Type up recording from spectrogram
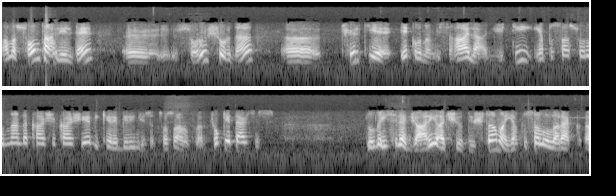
Ama son tahlilde e, sorun şurada e, Türkiye ekonomisi hala ciddi yapısal sorunlarla karşı karşıya bir kere birincisi tasarrufları çok yetersiz. Dolayısıyla cari açığı düştü ama yapısal olarak e,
